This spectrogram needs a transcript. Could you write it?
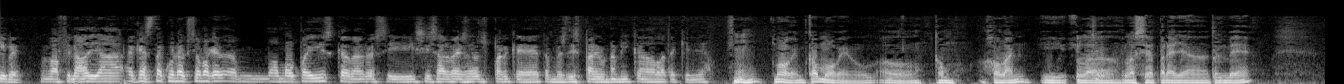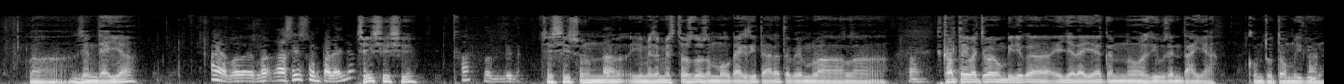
i bé, al final hi ha aquesta connexió amb, aquest, amb, amb el país que a veure si, si serveix doncs, perquè també es dispari una mica a la taquilla mm, molt bé, com molt bé el, el Tom Holland i, i la, sí. la seva parella també la Zendaya ah, la, la, ah sí, són parella? sí, sí, sí Ah, doncs mira. Sí, sí, són, ah. i a més a més tots dos amb molt d'èxit ara també amb la... la... Ah. És que l'altre vaig veure un vídeo que ella deia que no es diu Zendaya com tothom li diu ah.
